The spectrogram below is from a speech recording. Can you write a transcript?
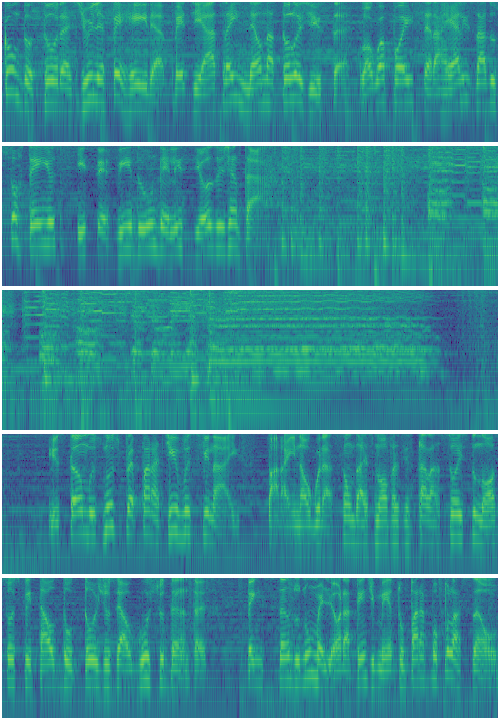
com doutora Júlia Ferreira, pediatra e neonatologista. Logo após será realizado sorteios e servido um delicioso jantar. Estamos nos preparativos finais para a inauguração das novas instalações do nosso Hospital Dr. José Augusto Dantas. Pensando no melhor atendimento para a população,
